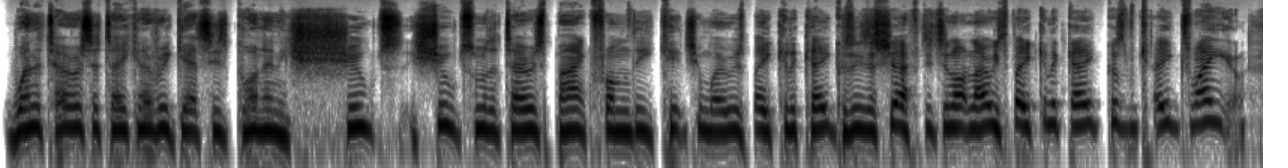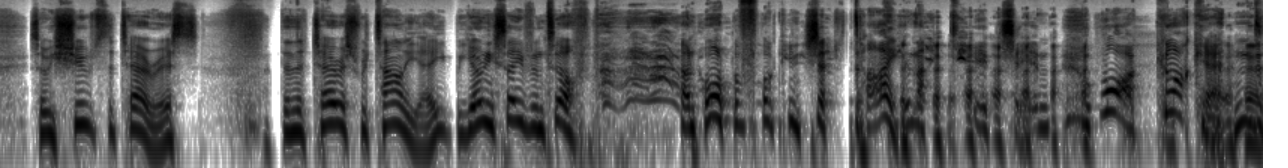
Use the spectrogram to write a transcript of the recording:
When the terrorists are taken over, he gets his gun and he shoots he shoots some of the terrorists back from the kitchen where he was baking a cake because he's a chef. Did you not know he's baking a cake because of cakes, mate? So he shoots the terrorists. Then the terrorists retaliate, but he only saves himself. and all the fucking chefs die in that kitchen. What a cockend.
